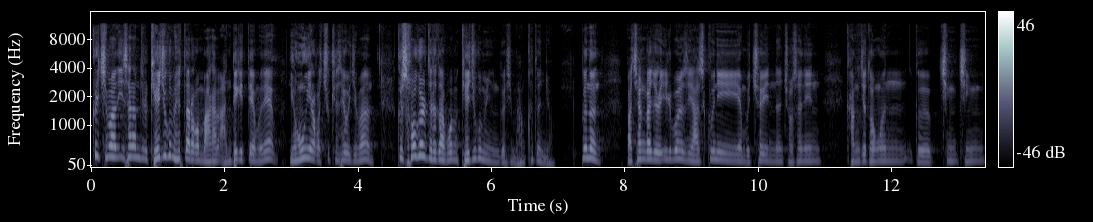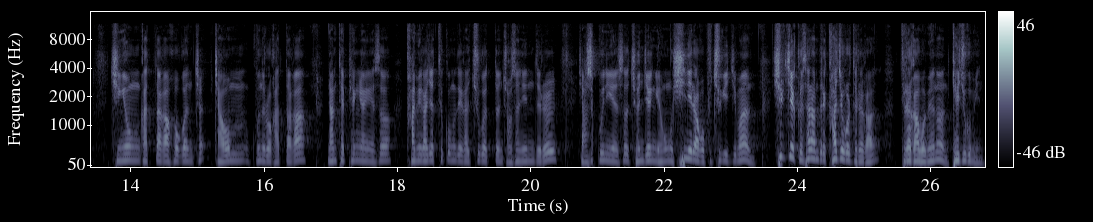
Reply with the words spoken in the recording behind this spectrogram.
그렇지만 이 사람들을 개죽음 했다라고 말하면 안 되기 때문에 영웅이라고 축해 세우지만 그 속을 들여다보면 개죽음인 것이 많거든요. 그는 마찬가지로 일본에서 야스쿠니에 묻혀 있는 조선인 강제 동원 그 징, 징, 징용 갔다가 혹은 자원군으로 갔다가 남태평양에서 가미가제 특공대가 죽었던 조선인들을 야스쿠니에서 전쟁 영웅 신이라고 부추기지만 실제 그 사람들의 가족을 들어가 들어가 보면은 개죽음인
